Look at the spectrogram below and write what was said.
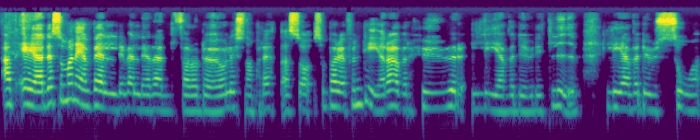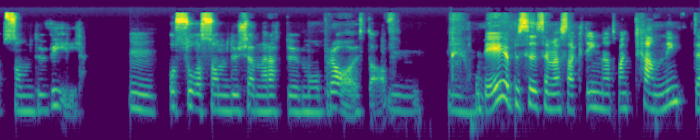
Att är det som man är väldigt, väldigt rädd för att dö och lyssna på detta så, så börja fundera över hur lever du ditt liv? Lever du så som du vill? Mm, Och så som du känner att du mår bra utav? mm. Mm. Och det är ju precis som jag sagt innan, att man kan inte,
